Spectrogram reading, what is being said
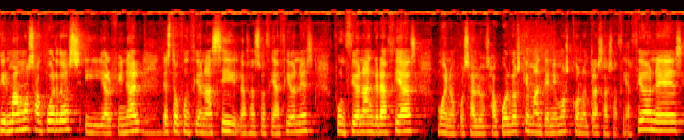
firmamos acuerdos y al final mm. esto funciona así, las asociaciones funcionan gracias bueno, pues a los acuerdos que mantenemos con otras asociaciones,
